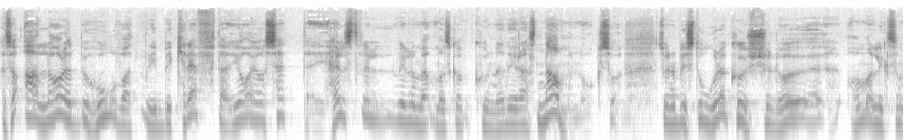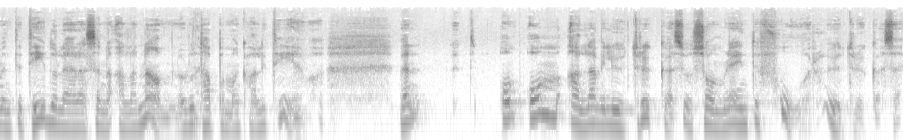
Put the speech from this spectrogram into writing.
Alltså alla har ett behov av att bli bekräftade. Ja, jag har sett dig. Helst vill, vill de att man ska kunna deras namn också. Så när det blir stora kurser då eh, har man liksom inte tid att lära sig alla namn och då tappar man kvalitet. Va? Men om, om alla vill uttrycka sig och somliga inte får uttrycka sig,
